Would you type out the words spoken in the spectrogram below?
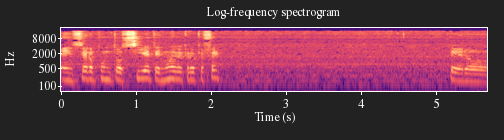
en 0.79 creo que fue. Pero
